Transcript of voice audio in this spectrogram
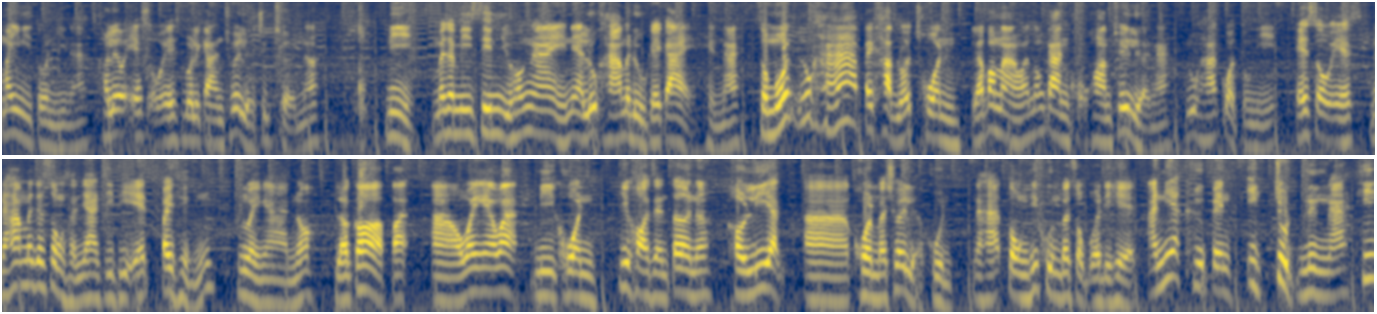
ไม่มีตัวนี้นะเขาเรียกว่า SOS บริการช่วยเหลือฉุกเฉินเนาะนี่มันจะมีซิมอยู่ข้างในเนี่ยลูกค้ามาดูใกล้ๆ เห็นไหมสมมติลูกค้าไปขับรถชน แล้วประมาณว่าต้องการความช่วยเหลือนะลูกค้ากดตรงนี้ SOS นะฮะมันจะส่งสัญญาณ GPS ไปถึงหน่วยงานเนาะแล้วก็ปะอ่าไว้ง่ายว่ามีคนที่ call center เนาะเขาเรียกอ่าคนมาช่วยเหลือคุณนะฮะตรงที่คุณประสบอุบัติเหตุ อันนี้คือเป็นอีกจุดหนึ่งนะที่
